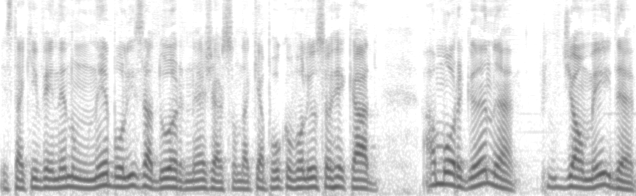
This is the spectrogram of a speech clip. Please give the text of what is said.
está aqui vendendo um nebulizador, né, Gerson? Daqui a pouco eu vou ler o seu recado. A Morgana de Almeida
